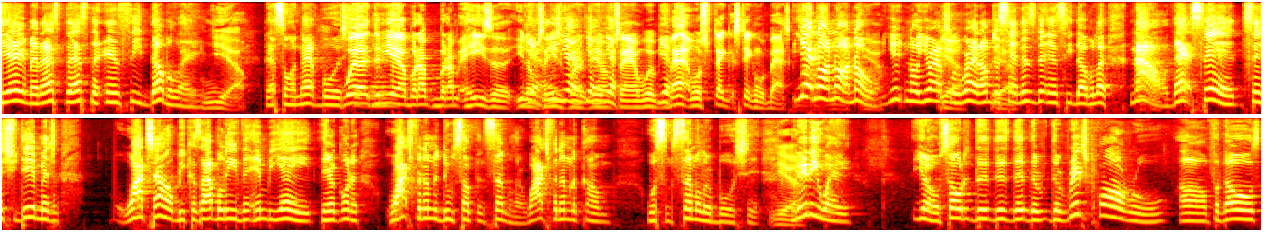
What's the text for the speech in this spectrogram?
NBA man that's that's the NCAA Yeah. that's on that bullshit Well, man. yeah, but I, but I mean, he's a you know what I'm saying he's a yeah, yeah, you know what yeah. I'm saying we're Yeah. ba- we're stick, sticking with basketball. Yeah, no, no, no. Yeah. You, no, you're absolutely Yeah, right. I'm just yeah. saying this is the NCAA. Now that said, since you did mention, watch out because I believe the NBA they're going to watch for them to do something similar. Watch for them to come with some similar bullshit. Yeah. But anyway, you know, so the the the the, the Rich Paul rule um, for those,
